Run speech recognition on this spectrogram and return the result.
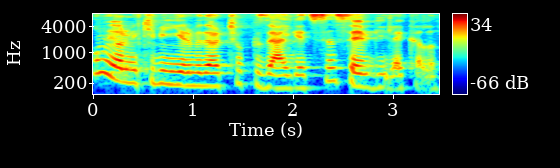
Umuyorum 2024 çok güzel geçsin. Sevgiyle kalın.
